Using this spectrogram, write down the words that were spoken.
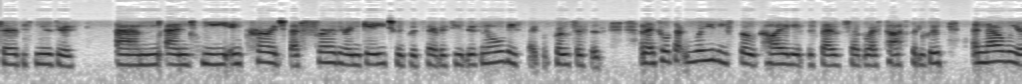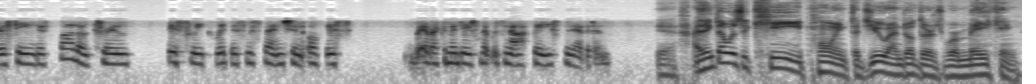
service users. Um, and he encouraged that further engagement with service users in all these type of processes. And I thought that really spoke highly of the South Southwest Hospital Group. And now we are seeing this follow through this week with the suspension of this recommendation that was not based in evidence. Yeah, I think that was a key point that you and others were making.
